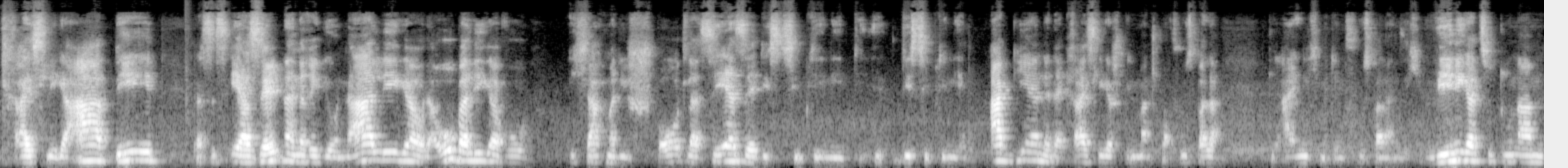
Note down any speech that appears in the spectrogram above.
Kreisliga A, B. Das ist eher selten eine Regionalliga oder Oberliga, wo ich sag mal, die Sportler sehr, sehr diszipliniert, diszipliniert agieren. In der Kreisliga spielen manchmal Fußballer, die eigentlich mit dem Fußball an sich weniger zu tun haben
